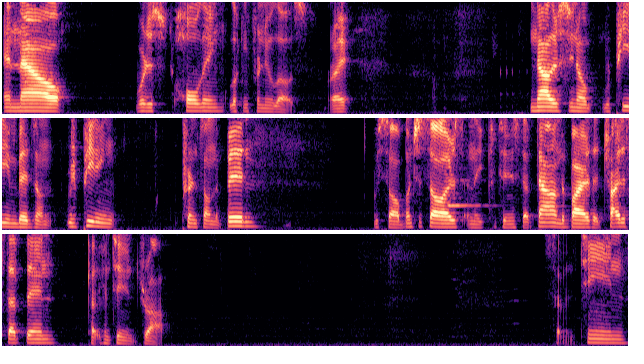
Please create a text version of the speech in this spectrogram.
and now we're just holding, looking for new lows, right? Now there's, you know, repeating bids on, repeating prints on the bid. We saw a bunch of sellers and they continue to step down. The buyers that try to step in continue to drop. 17.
